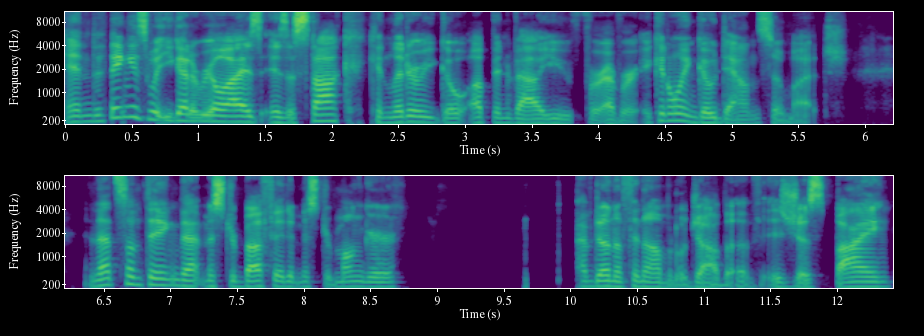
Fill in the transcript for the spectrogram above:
And the thing is, what you got to realize is a stock can literally go up in value forever. It can only go down so much. And that's something that Mr. Buffett and Mr. Munger have done a phenomenal job of is just buying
